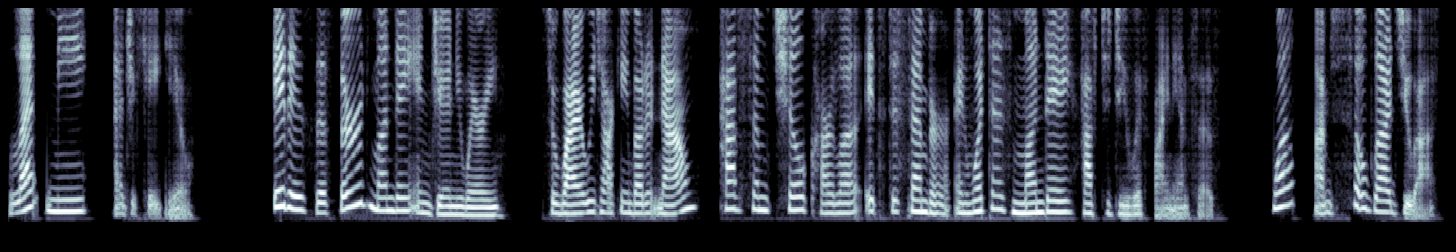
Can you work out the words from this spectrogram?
let me educate you. It is the third Monday in January. So, why are we talking about it now? Have some chill, Carla. It's December. And what does Monday have to do with finances? Well, I'm so glad you asked.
